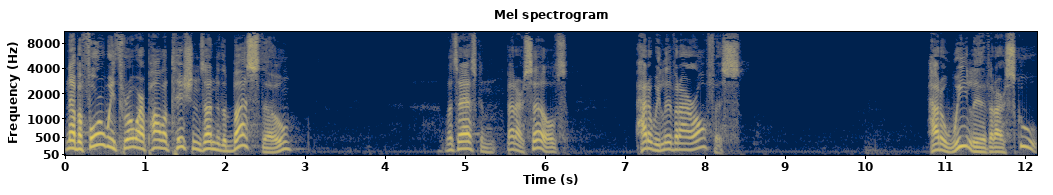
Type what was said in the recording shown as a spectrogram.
Now, before we throw our politicians under the bus, though, let's ask them about ourselves. How do we live at our office? How do we live at our school?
